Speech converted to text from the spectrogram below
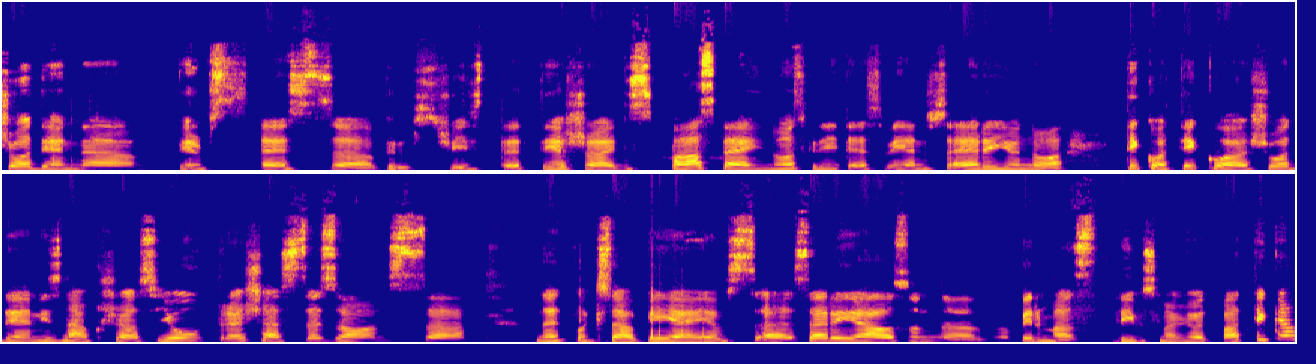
Šodien, uh, pirms es uh, pirms šīs tiešraides pārspēju noskatīties vienu sēriju no tikko, tikko šodien iznākušās Jū trešās sezonas uh, Netflixā pieejams uh, seriāls, un uh, no pirmās divas man ļoti patika.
